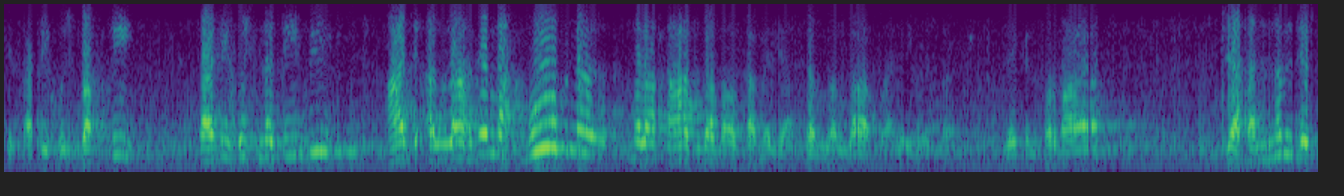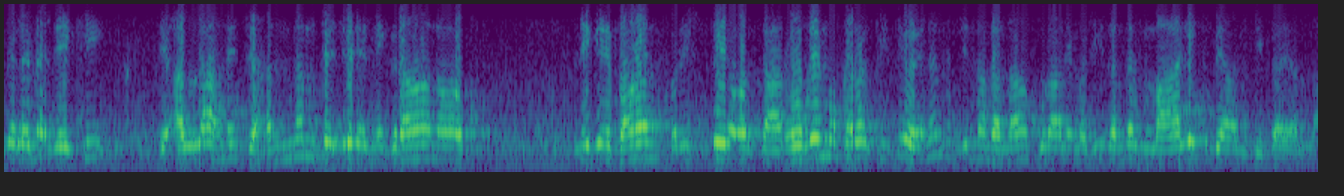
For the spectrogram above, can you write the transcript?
کہ ساری خوش بختی، ساری خوش نصیبی اج اللہ کے محبوب ملاقات کا موقع ملیا، صلی اللہ علیہ وسلم۔ لیکن فرمایا، جہنم جس ویلے میں دیکھی کہ اللہ نے جہنم کے جڑے نگران اور نگے بان فرشتے اور داروغے مقرر کیتے ہوئے نا جنہوں کا نام قرآن مجید اندر مالک بیان کیتا ہے اللہ۔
